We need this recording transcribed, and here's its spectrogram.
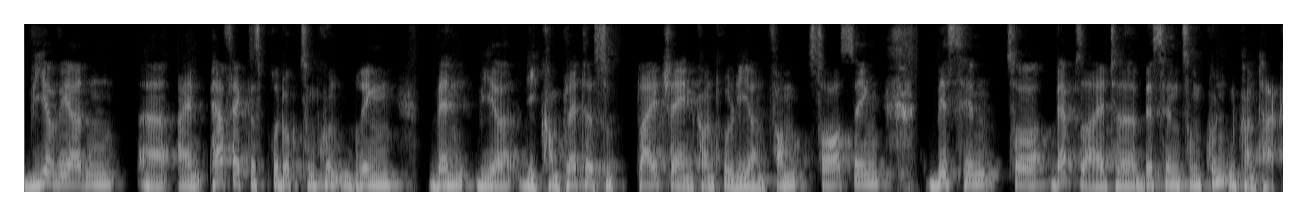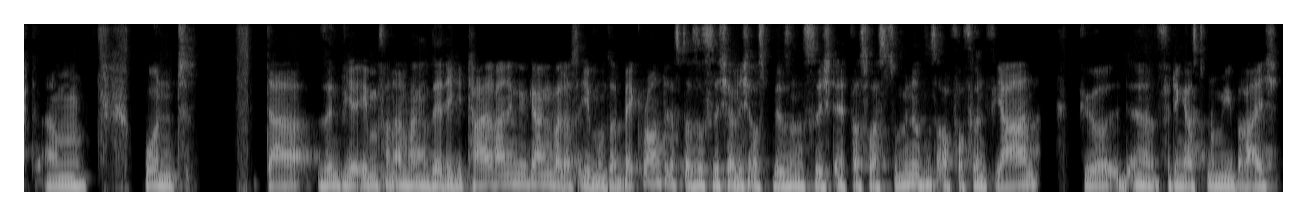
wir werden äh, ein perfektes Produkt zum Kunden bringen, wenn wir die komplette Supply Chain kontrollieren, vom Sourcing bis hin zur Webseite, bis hin zum Kundenkontakt. Ähm, und da sind wir eben von Anfang an sehr digital reingegangen, weil das eben unser Background ist. Das ist sicherlich aus Business-Sicht etwas, was zumindest auch vor fünf Jahren für, äh, für den Gastronomiebereich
